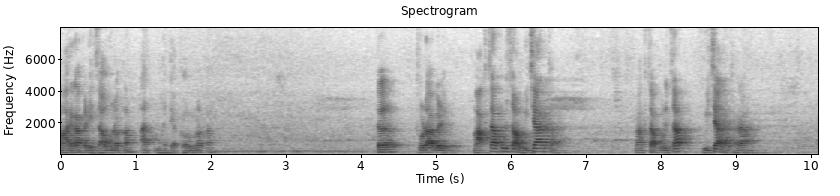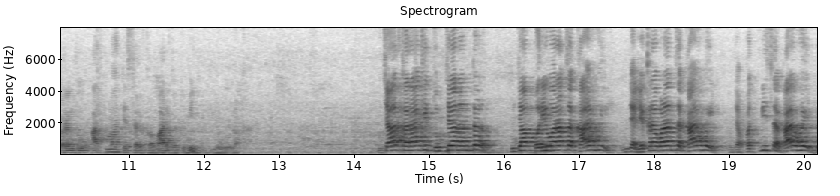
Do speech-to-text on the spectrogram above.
मार्गाकडे जाऊ नका आत्महत्या करू नका. तर थोडा वेळ मागचा पुढचा विचार करा. मागचा पुढचा विचार करा. परंतु आत्महत्येसारखा मार्ग तुम्ही निवडू नका. विचार करा की तुमच्यानंतर तुमच्या परिवाराचं काय होईल? तुमच्या लेकराबाळांचं काय होईल? तुमच्या पत्नीचं काय होईल?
